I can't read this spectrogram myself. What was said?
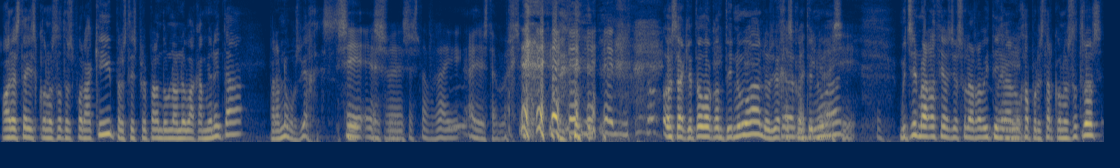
Ahora estáis con nosotros por aquí, pero estáis preparando una nueva camioneta para nuevos viajes. Sí, Sí, eso, eso es, es. estamos ahí. Ahí estamos. O sea que todo continúa, los viajes Todo continúa, continúan. sí. Muchísimas gracias, Josué Rabite y bien. Luja, por estar con nosotros.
